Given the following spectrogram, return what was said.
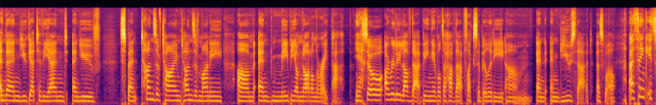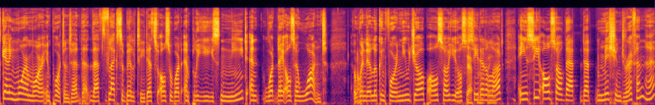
and then you get to the end and you've spent tons of time, tons of money, um, and maybe I'm not on the right path. Yeah. So I really love that being able to have that flexibility um, and and use that as well. I think it's getting more and more important eh? that that flexibility. That's also what employees need and what they also want when they're looking for a new job. Also, you also see that a lot, and you see also that that mission driven. Huh?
